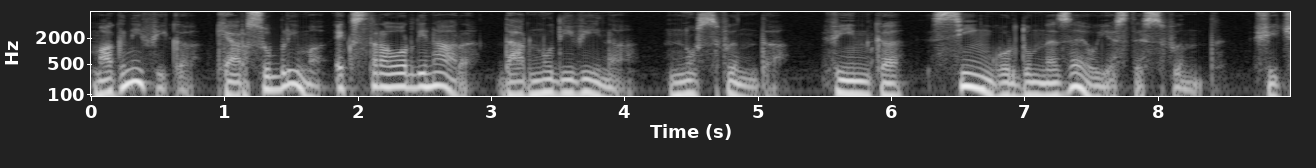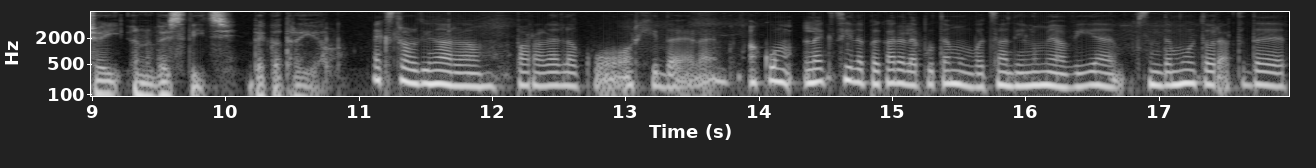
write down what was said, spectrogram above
magnifică, chiar sublimă, extraordinară, dar nu divină, nu sfântă, fiindcă singur Dumnezeu este sfânt și cei învestiți de către El. Extraordinară paralelă cu orhideele. Acum, lecțiile pe care le putem învăța din lumea vie sunt de multe ori atât de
